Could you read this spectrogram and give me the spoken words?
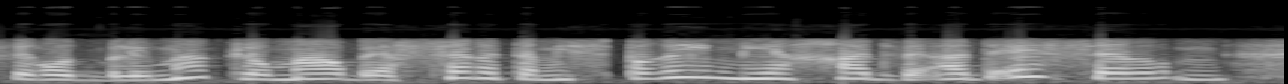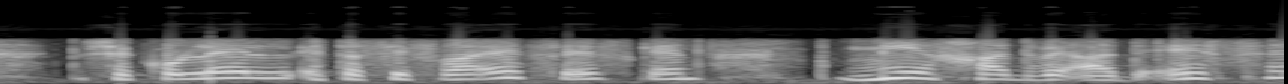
ספירות בלימה, כלומר בעשרת המספרים מ-1 ועד 10, שכולל את הספרה 0, כן, מ-1 ועד 10,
